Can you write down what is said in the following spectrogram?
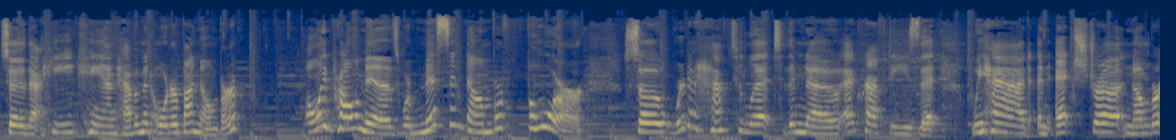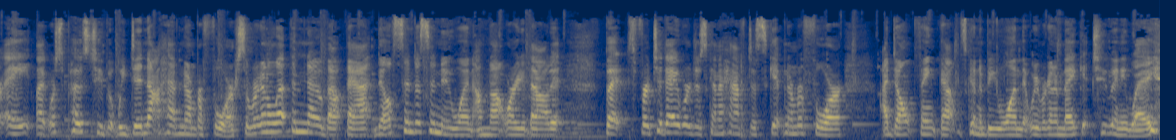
so that he can have them in order by number. Only problem is we're missing number four. So we're gonna have to let them know at Craft-Ease that we had an extra number eight like we're supposed to, but we did not have number four. So we're gonna let them know about that. They'll send us a new one. I'm not worried about it. But for today, we're just gonna have to skip number four. I don't think that was gonna be one that we were gonna make it to anyway.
